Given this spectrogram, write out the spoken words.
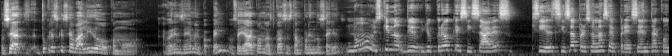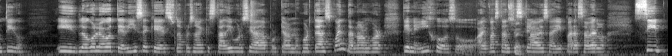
O sea, ¿tú crees que sea válido como, a ver, enséñame el papel? O sea, ya cuando las cosas se están poniendo serias. No, es que no, yo, creo que si sabes, si, si esa persona se presenta contigo y luego luego te dice que es una persona que está divorciada porque a lo mejor te das cuenta, ¿no? A lo mejor tiene hijos o hay bastantes claves ahí para saberlo. Sí,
